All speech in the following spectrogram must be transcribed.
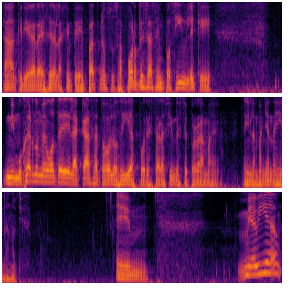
Ah, quería agradecer a la gente de Patreon, sus aportes hacen posible que mi mujer no me bote de la casa todos los días por estar haciendo este programa en, las mañanas y en las noches. Em, me había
